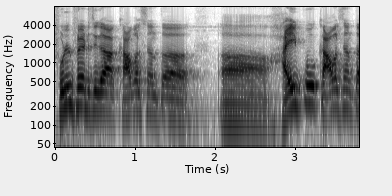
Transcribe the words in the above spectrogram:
ఫుల్ ఫెడ్జ్గా కావలసినంత హైపు కావలసినంత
